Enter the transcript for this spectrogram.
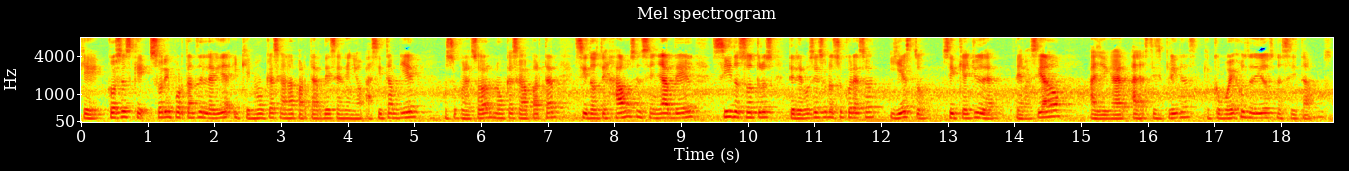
que cosas que son importantes en la vida y que nunca se van a apartar de ese niño. Así también nuestro corazón nunca se va a apartar si nos dejamos enseñar de Él, si nosotros tenemos eso en nuestro corazón y esto sí que ayuda demasiado a llegar a las disciplinas que como hijos de Dios necesitamos.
